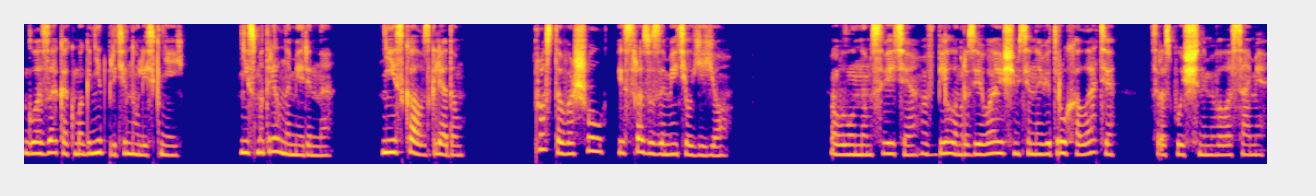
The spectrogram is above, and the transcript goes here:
Глаза, как магнит, притянулись к ней. Не смотрел намеренно. Не искал взглядом. Просто вошел и сразу заметил ее. В лунном свете, в белом развивающемся на ветру халате с распущенными волосами.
